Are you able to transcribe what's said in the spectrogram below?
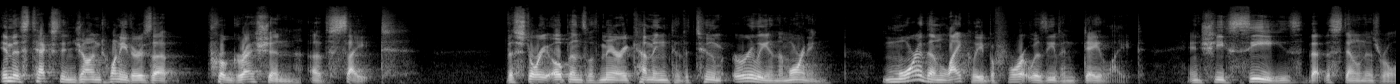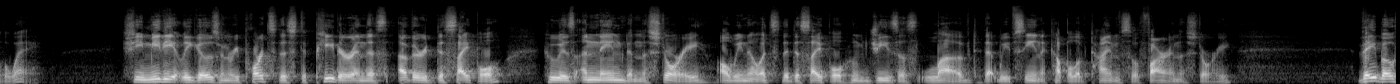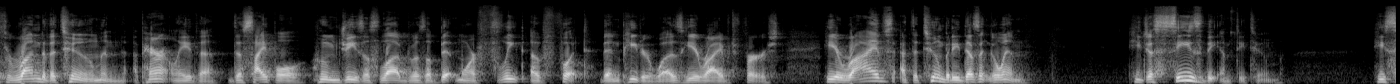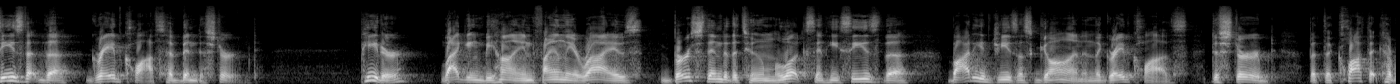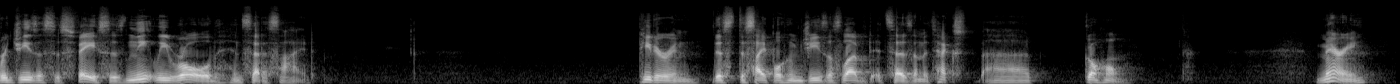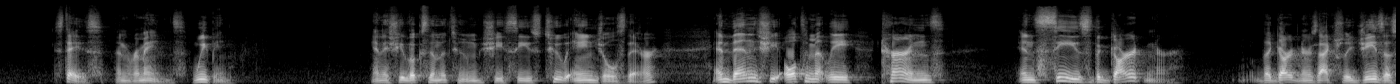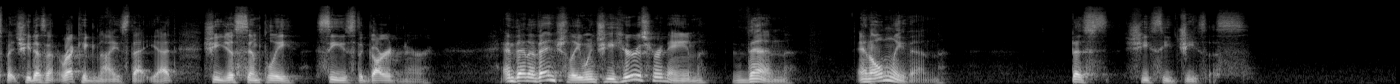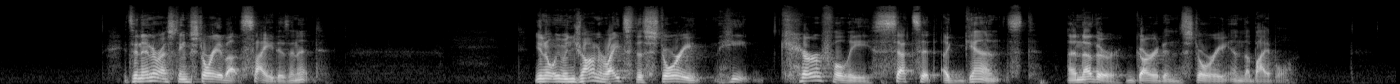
In this text in John 20, there's a progression of sight. The story opens with Mary coming to the tomb early in the morning, more than likely before it was even daylight, and she sees that the stone is rolled away. She immediately goes and reports this to Peter and this other disciple who is unnamed in the story. All we know it's the disciple whom Jesus loved that we've seen a couple of times so far in the story. They both run to the tomb, and apparently the disciple whom Jesus loved was a bit more fleet of foot than Peter was. He arrived first. He arrives at the tomb, but he doesn't go in. He just sees the empty tomb. He sees that the grave cloths have been disturbed. Peter, lagging behind, finally arrives, bursts into the tomb, looks, and he sees the body of Jesus gone and the grave cloths disturbed, but the cloth that covered Jesus' face is neatly rolled and set aside. Peter and this disciple whom Jesus loved, it says in the text, uh, go home. Mary stays and remains, weeping. And as she looks in the tomb, she sees two angels there. And then she ultimately turns and sees the gardener. The gardener is actually Jesus, but she doesn't recognize that yet. She just simply sees the gardener. And then eventually, when she hears her name, then, and only then, does she see Jesus. It's an interesting story about sight, isn't it? You know, when John writes this story, he carefully sets it against another garden story in the Bible.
